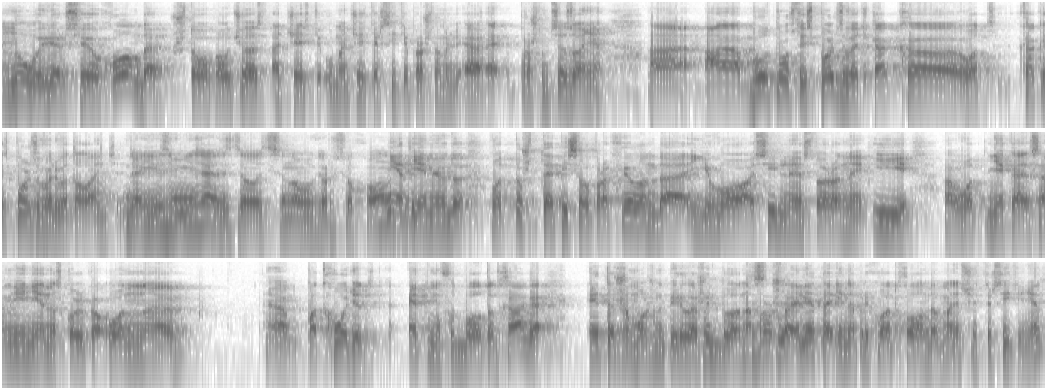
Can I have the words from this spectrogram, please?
новую версию Холланда, что получилось отчасти у Манчестер Сити в прошлом, э, э, прошлом сезоне, э, а будут просто использовать, как, э, вот, как использовали в Аталанте. Да, из него нельзя сделать новую версию Холланда. Нет, я имею в виду, вот то, что ты описывал про Хелланда, его сильные стороны и э, вот некое сомнение, насколько он э, подходит этому футболу Тенхага, это же можно переложить было на прошлое лето и на приход Холланда в Манчестер Сити, нет?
